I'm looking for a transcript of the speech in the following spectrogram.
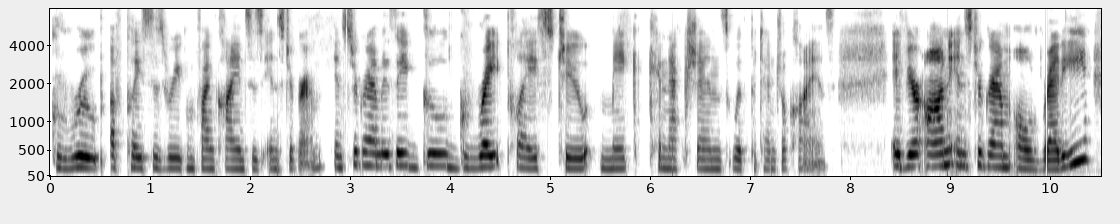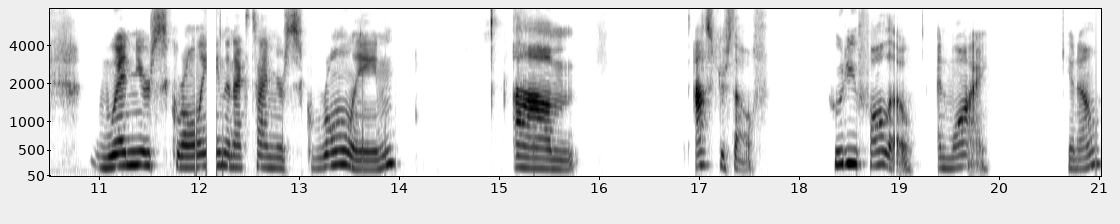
group of places where you can find clients is Instagram. Instagram is a great place to make connections with potential clients. If you're on Instagram already, when you're scrolling, the next time you're scrolling, um, ask yourself, who do you follow and why? You know,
